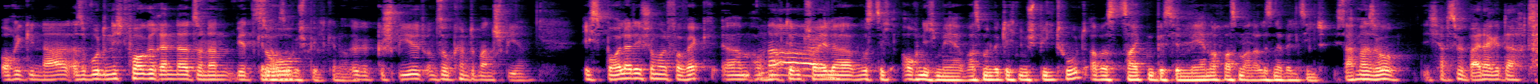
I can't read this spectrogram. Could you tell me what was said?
original, also wurde nicht vorgerendert, sondern wird genau so, so gespielt, genau. Äh, gespielt und so könnte man spielen. Ich spoiler dich schon mal vorweg. Ähm, auch Nein. nach dem Trailer wusste ich auch nicht mehr, was man wirklich in dem Spiel tut, aber es zeigt ein bisschen mehr noch, was man alles in der Welt sieht. Ich sag mal so, ich habe es mir beinahe gedacht.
